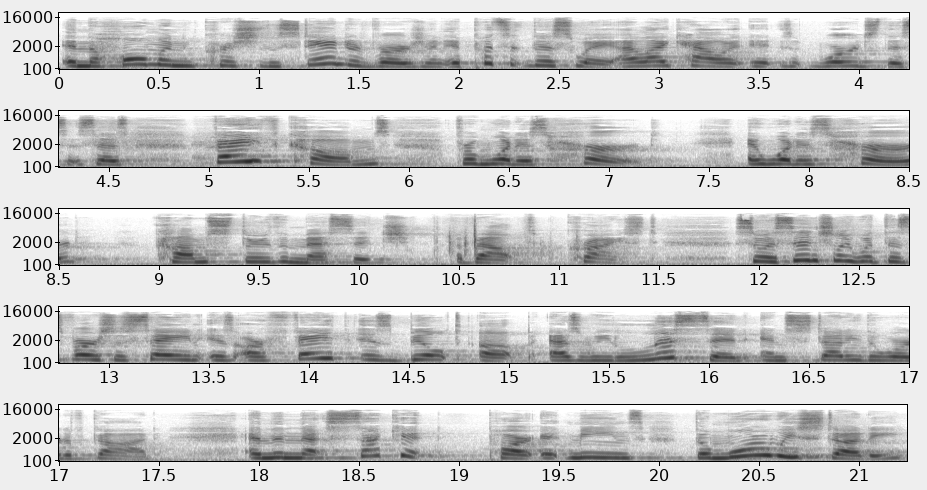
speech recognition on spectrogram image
In the Holman Christian Standard Version, it puts it this way. I like how it, it words this. It says, Faith comes from what is heard, and what is heard comes through the message about Christ. So essentially, what this verse is saying is our faith is built up as we listen and study the Word of God. And then that second part, it means the more we study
